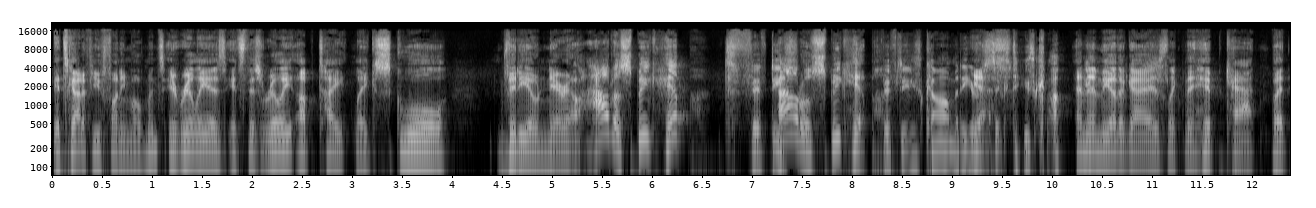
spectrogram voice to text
It's got a few funny moments. It really is. It's this really uptight, like school video narrative. How to speak hip. It's 50s, How to speak hip. 50s comedy or Yes. 60s comedy. And then the other guy is like the hip cat. But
